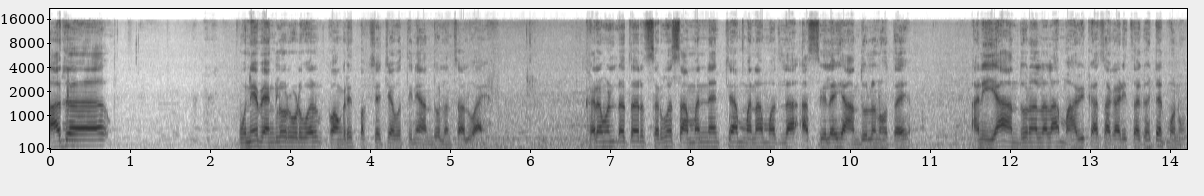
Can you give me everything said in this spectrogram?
आज पुणे बँगलोर रोडवर काँग्रेस पक्षाच्या वतीने आंदोलन चालू आहे. खरं म्हटलं तर सर्वसामान्यांच्या मनामधलं असलेलं हे आंदोलन होत आहे आणि या आंदोलनाला महाविकास आघाडीचा घटक म्हणून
